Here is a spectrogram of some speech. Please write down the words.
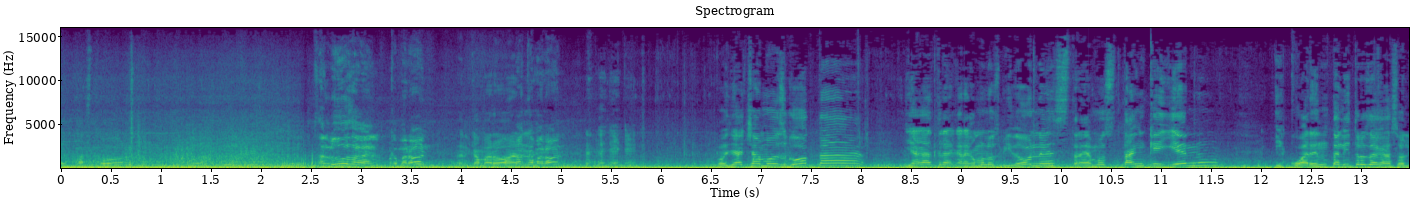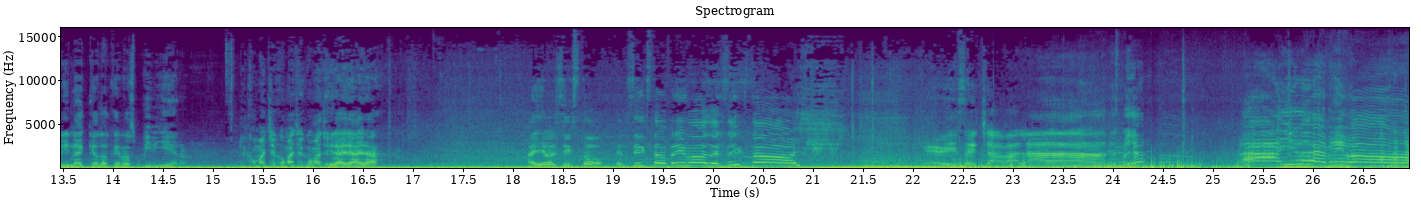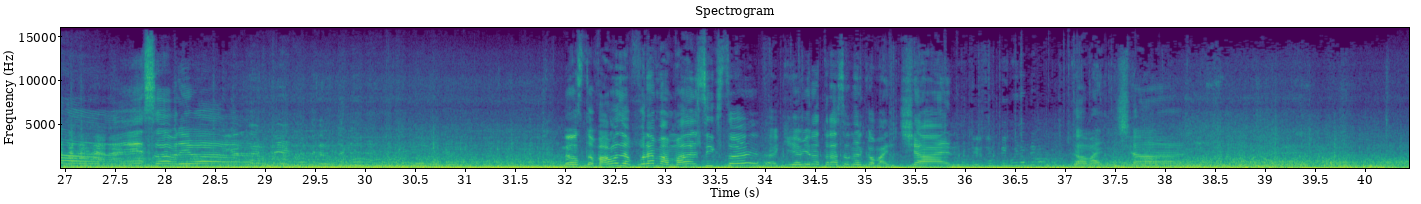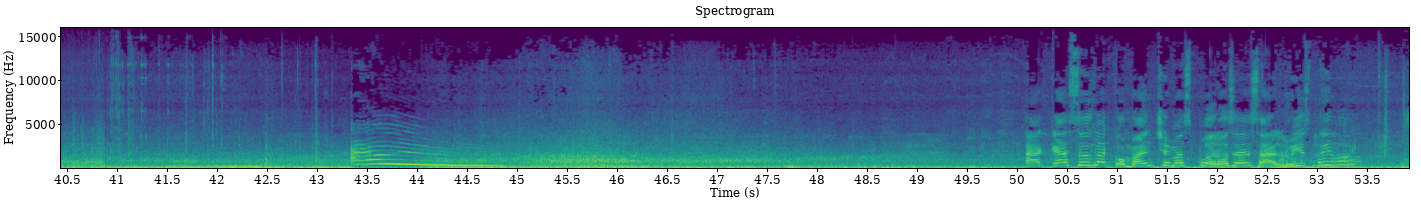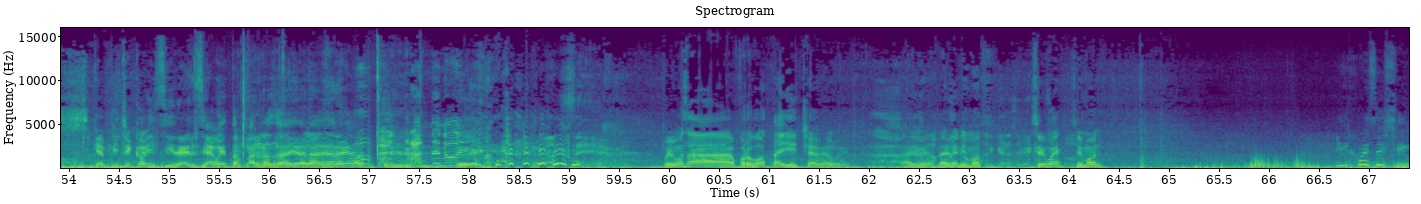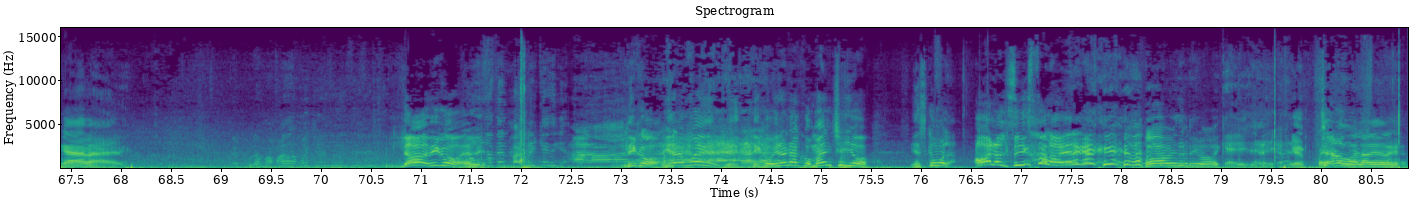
El pastor. Saludos al camarón. El camarón. Papá camarón. Pues ya echamos gota, ya cargamos los bidones, traemos tanque lleno y 40 litros de gasolina, que es lo que nos pidieron. El comache, comache, comache. Mira, mira, mira. Ahí lleva el Sixto. El Sixto, primos, el Sixto. ¿Qué dice, chavalada? ¿Es para allá? ¡Ayuda, primo! Eso, primo. Nos topamos de pura mamada el Sixto, eh. Aquí ya viene atrás en el Comanchán. ¿Eres un pingüino, primo? Comanchán. ¿Acaso es la Comanche más poderosa de San Luis, primo? Qué pinche coincidencia, güey, toparnos ahí a la verga. Tan grande, ¿no? Fuimos a Progota y Cheve, güey. ahí, ve- de ahí venimos. Sí, güey, Simón. Hijo de su chingada, madre. De pura mamada, güey. No, digo, el- No, es del Manrique, dije, ah. dijo, mira, güey. di- Dijo, mira una Comanche y yo. Y es como la. ¡Oh, el Sixto a la verga! No. ¿Qué, qué pedo a la verga?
